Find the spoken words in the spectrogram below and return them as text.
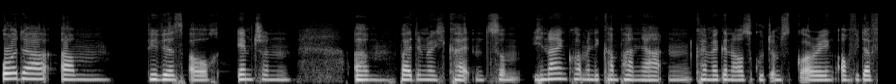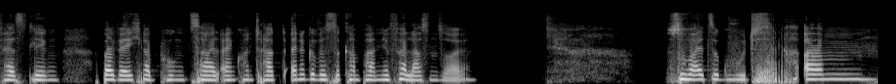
Oder ähm, wie wir es auch eben schon ähm, bei den Möglichkeiten zum Hineinkommen in die Kampagne hatten, können wir genauso gut im Scoring auch wieder festlegen, bei welcher Punktzahl ein Kontakt eine gewisse Kampagne verlassen soll. Soweit, so gut. Ähm,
